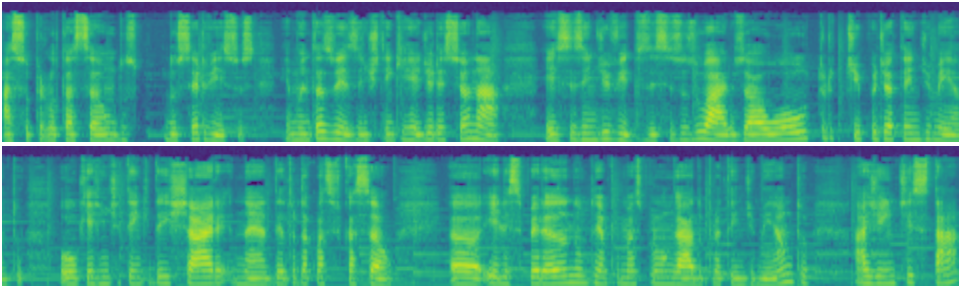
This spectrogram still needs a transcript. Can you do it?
a superlotação dos, dos serviços, e muitas vezes a gente tem que redirecionar esses indivíduos, esses usuários, a outro tipo de atendimento, ou que a gente tem que deixar né, dentro da classificação, uh, ele esperando um tempo mais prolongado para atendimento, a gente está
